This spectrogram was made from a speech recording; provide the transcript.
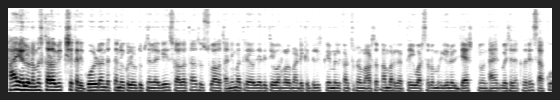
ಹಾಯ್ ಹಲೋ ನಮಸ್ಕಾರ ವೀಕ್ಷಕರಿ. ಗೋಲ್ಡನ್ ರತ್ನ ಯೂಟ್ಯೂಬ್ ಚಾನಲ್ಗೆ ಸ್ವಾಗತ, ಸುಸ್ವಾಗತ. ನಿಮ್ಮ ಹತ್ರ ಯಾವುದೇ ರೀತಿ ವಿವರಗಳು ಮಾಡಲಿಕ್ಕೆ ಸ್ಕ್ರೀನ್ ಮೇಲೆ ಕಾಣ್ತಾರೆ ನಮ್ಮ ವಾಟ್ಸಪ್ ನಂಬರ್ ಈ ವಾಟ್ಸಪ್ ನಂಬರ್ಗೆ ಏನಲ್ಲಿ ಜಾಸ್ಟ್ ಒಂದು ಹಾಯ್ ಮೆಸೇಜ್ ಹಾಕಿದ್ರೆ ಸಾಕು.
